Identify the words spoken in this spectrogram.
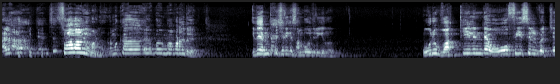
അല്ല സ്വാഭാവികമാണ്. നമുക്കത് പറഞ്ഞിട്ട് ഇത് എന്താ ശരിക്കും സംഭവിച്ചിരിക്കുന്നത്? ഒരു വക്കീലിന്റെ ഓഫീസിൽ വെച്ച്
